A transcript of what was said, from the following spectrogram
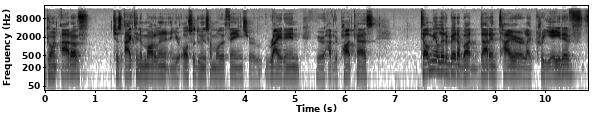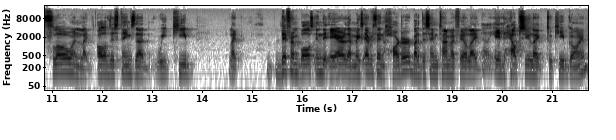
gone out of just acting and modeling, and you're also doing some other things. You're writing. You have your podcast. Tell me a little bit about that entire like creative flow and like all of these things that we keep like different balls in the air that makes everything harder but at the same time i feel like oh, yeah. it helps you like to keep going.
